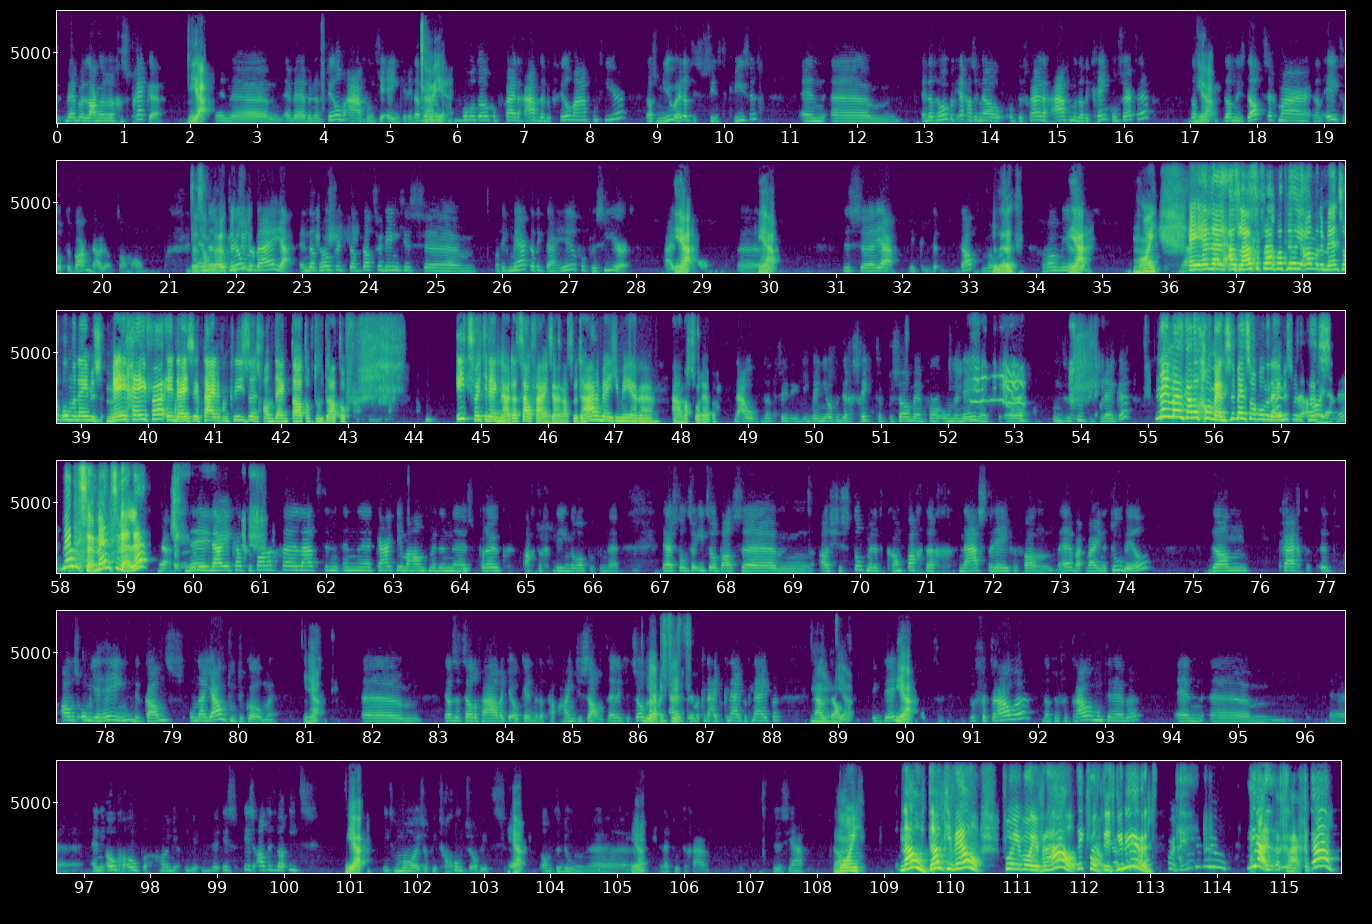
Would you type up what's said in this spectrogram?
we hebben langere gesprekken. Ja, En, ehm, en we hebben een filmavondje één keer. in. Dat Oh ja. bijvoorbeeld ook op vrijdagavond heb ik filmavond hier. Dat is nieuw, hè? dat is sinds de crisis. En, ehm, en dat hoop ik echt als ik nou op de vrijdagavonden dat ik geen concert heb. Dat Ja. dan is dat zeg maar, dan eten we op de bank. Nou, dat is allemaal dat is en al leuk natuurlijk. erbij, ja. En dat hoop ik, dat dat soort dingetjes... ehm, want ik merk dat ik daar heel veel plezier uit Ja. haal. Eh, Ja, Dus eh, ja, ik, dat. leuk. Gewoon meer Ja. Mooi. Ja. Hey, en eh, als laatste vraag, wat wil je andere mensen of ondernemers meegeven in deze tijden van crisis? Van denk dat of doe dat of iets wat je denkt, nou dat zou fijn zijn als we daar een beetje meer aandacht voor hebben. Nou, dat vind ik, ik weet niet of ik de geschikte persoon ben voor ondernemers eh, om ze toe te spreken. Maar het kan ook gewoon mensen, mensen of ondernemers. Oh Dus ja, mensen. Mensen, mensen wel hè? Ja. Nee, nou, ik had toevallig eh, laatst een, een eh, kaartje in mijn hand met een eh, spreukachtig ding erop. Of een, daar stond zoiets op als: ehm, als je stopt met het krampachtig nastreven van hè, waar, waar je naartoe wil, dan krijgt het alles om je heen de kans om naar jou toe te komen. Ja, Ehm, dat is hetzelfde verhaal wat je ook kent met dat ha- handje zand. Hè? Dat je het zo gaat Ja, maar knijpen, knijpen, knijpen. Nou, Mhm, dat. ja. Ik denk Ja. dat we vertrouwen, dat we vertrouwen moeten hebben. En, ehm, eh, en die ogen open. Gewoon, je- je- er is, is altijd wel iets. ja, Iets moois of iets goeds of iets om te doen. Ja. en naartoe te gaan. Dus ja. dat. mooi. Nou, dankjewel voor je mooie verhaal. Ik vond het Nou, inspirerend. Voor het interview. Ja, graag gedaan.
